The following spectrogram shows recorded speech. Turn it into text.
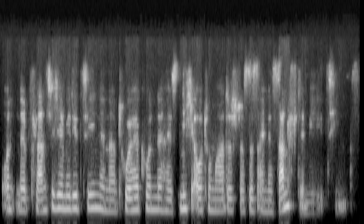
Und eine pflanzliche Medizin, eine Naturherkunde heißt nicht automatisch, dass es eine sanfte Medizin ist.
